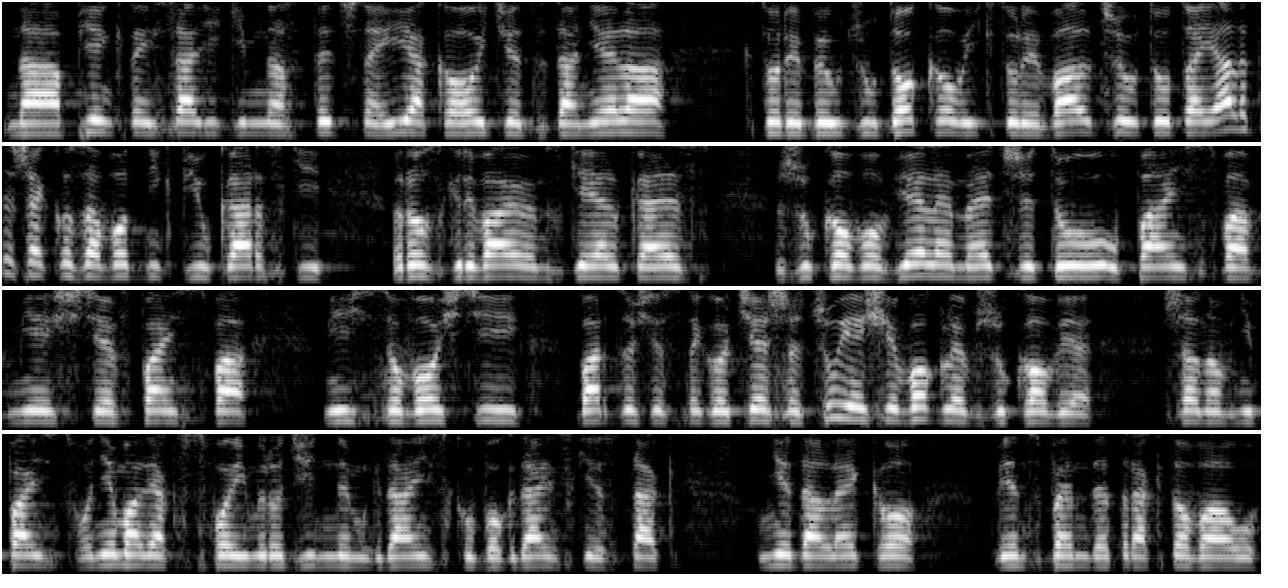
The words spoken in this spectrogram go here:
na pięknej sali gimnastycznej i jako ojciec Daniela, który był judoką i który walczył tutaj, ale też jako zawodnik piłkarski rozgrywałem z GLKS Żukowo wiele meczy tu u Państwa w mieście, w Państwa miejscowości. Bardzo się z tego cieszę. Czuję się w ogóle w Żukowie Szanowni Państwo, niemal jak w swoim rodzinnym Gdańsku, bo Gdańsk jest tak niedaleko, więc będę traktował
